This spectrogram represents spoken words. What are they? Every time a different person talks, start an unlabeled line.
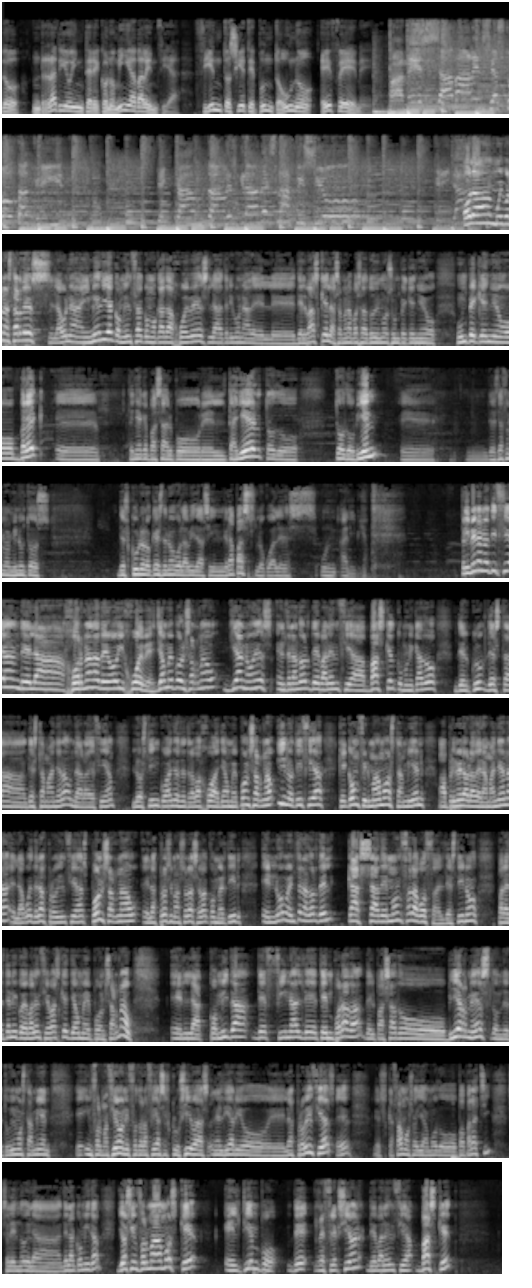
Radio Intereconomía Valencia, 107.1 FM.
A Mesa Valencia escolta el crit que cantan les grades la afición.
Hola, muy buenas tardes. La una y media comienza como cada jueves la tribuna del, eh, del básquet. La semana pasada tuvimos un pequeño, un pequeño break. Eh, tenía que pasar por el taller, todo, todo bien. Eh, desde hace unos minutos descubro lo que es de nuevo la vida sin grapas, lo cual es un alivio. Primera noticia de la jornada de hoy jueves. Jaume Ponsarnau ya no es entrenador de Valencia Basket, comunicado del club de esta, de esta mañana, donde agradecía los cinco años de trabajo a Jaume Ponsarnau. Y noticia que confirmamos también a primera hora de la mañana en la web de las provincias. Ponsarnau en las próximas horas se va a convertir en nuevo entrenador del Casa de Zaragoza, el destino para el técnico de Valencia Basket, Jaume Ponsarnau en la comida de final de temporada del pasado viernes, donde tuvimos también eh, información y fotografías exclusivas en el diario eh, Las Provincias, eh, les cazamos ahí a modo paparazzi, saliendo de la, de la comida, ya os informábamos que el tiempo de reflexión de Valencia Basket,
